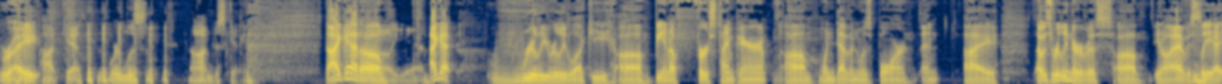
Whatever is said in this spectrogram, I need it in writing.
right. the podcast. We're listening. No, I'm just kidding. I got um. oh yeah, I got really, really lucky uh, being a first time parent um, when Devin was born, and I I was really nervous. Um, you know, I obviously I,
